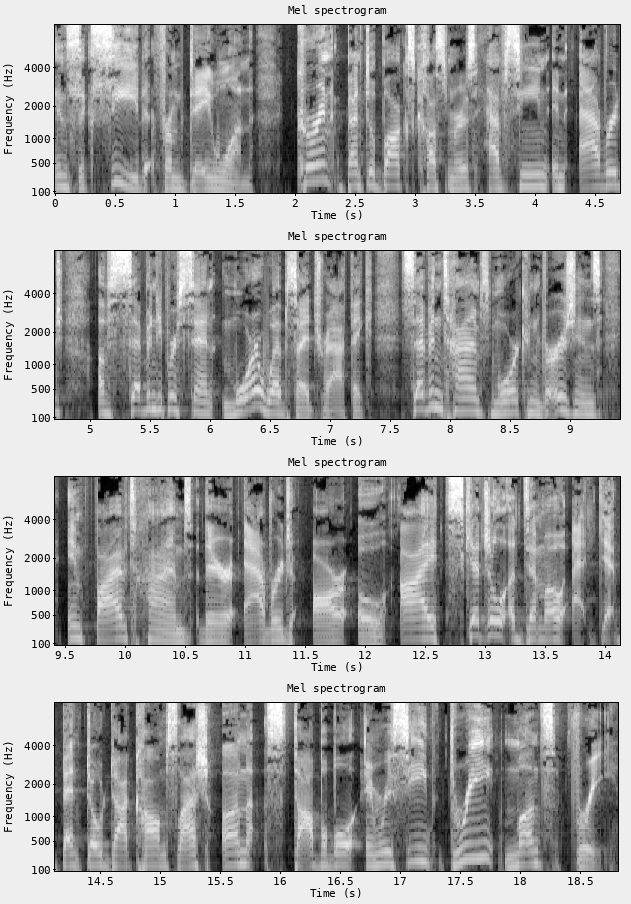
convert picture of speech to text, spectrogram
and succeed from day one. Current Bento Box customers have seen an average of 70% more website traffic, seven times more conversions, and five times their average ROI. Schedule a demo at getbento.com slash unstoppable and receive three months free.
